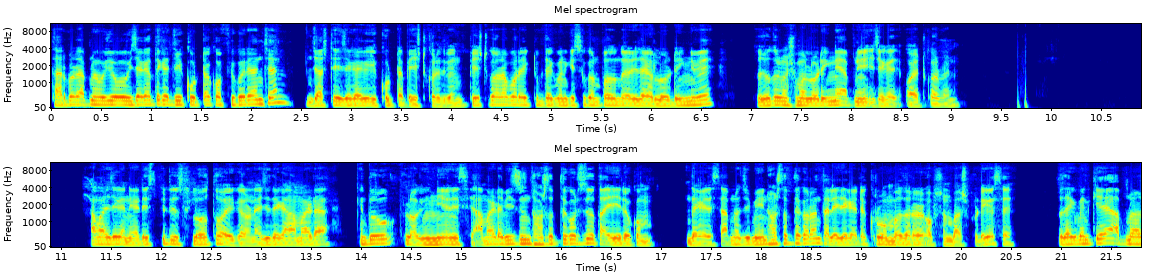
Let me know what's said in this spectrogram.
তারপরে আপনি ওই ওই জায়গা থেকে যে কোডটা কপি করে আনছেন জাস্ট এই জায়গায় এই কোডটা পেস্ট করে দিবেন। পেস্ট করার পরে একটু দেখবেন কিছুক্ষণ পর্যন্ত এই জায়গায় লোডিং নেবে। তো যতক্ষণ সময় লোডিং নেই, আপনি এই জায়গায় ওয়েট করবেন। আমার এই জায়গায় নেট স্পিড স্লো তো, এই কারণে। এই যে দেখেন, আমার এটা কিন্তু লগিং নিয়ে নিছে। আমার এটা বিজনেস হোয়াটসঅ্যাপ থেকে করছি তো তাই এরকম দেখা যাচ্ছে। আপনার যদি মেইন হোয়াটসঅ্যাপ থেকে করেন, তাহলে এই জায়গায় একটা ক্রোম বাজারের অপশন বাসবো, ঠিক আছে? তো দেখবেন কি, আপনার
